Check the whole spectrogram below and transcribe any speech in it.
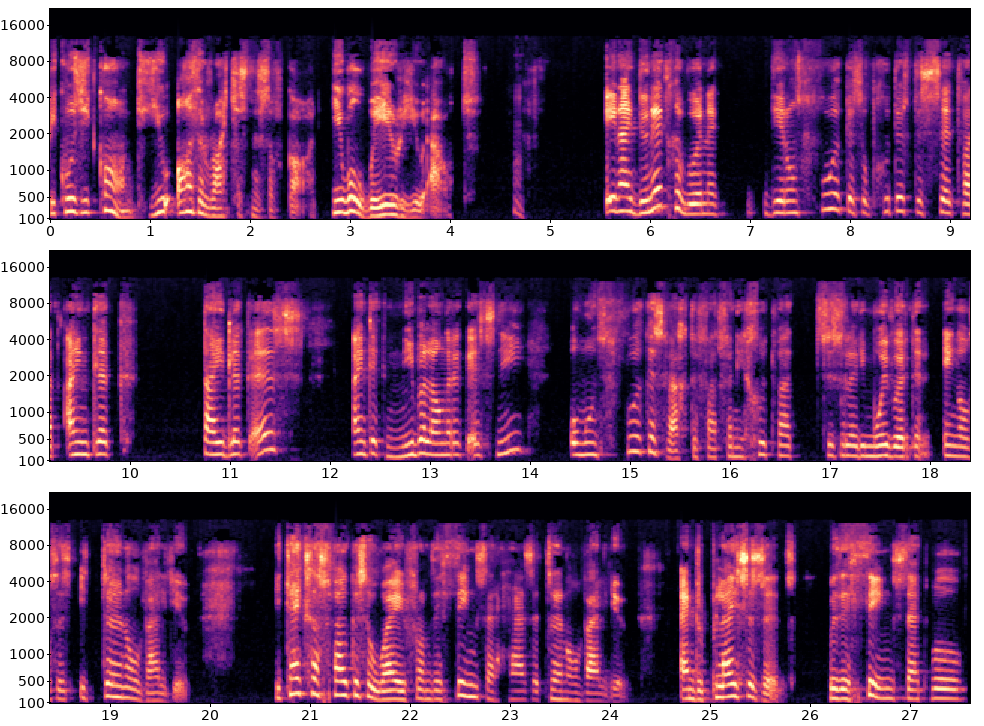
because he can't, you are the righteousness of God. He will wear you out. Hm. En hy doen dit gewoonlik deur ons fokus op goeder te sit wat eintlik tydelik is, eintlik nie belangrik is nie om ons fokus weg te vat van die goed wat soos hulle die mooi woord in Engels is eternal value. It takes us focus away from the things that has eternal value and replaces it with the things that will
